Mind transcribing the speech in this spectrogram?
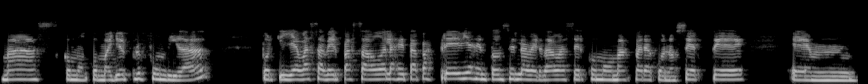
más como con mayor profundidad porque ya vas a haber pasado las etapas previas, entonces la verdad va a ser como más para conocerte. Em,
